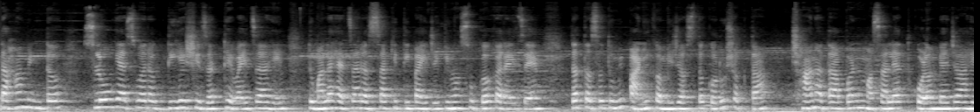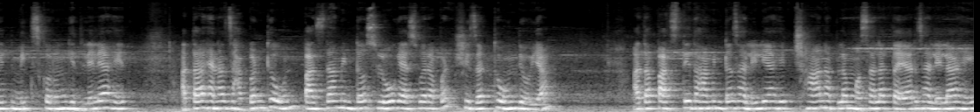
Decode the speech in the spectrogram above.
दहा मिनटं स्लो गॅसवर अगदी हे शिजत ठेवायचं आहे. तुम्हाला ह्याचा रस्सा किती पाहिजे किंवा सुकं करायचं आहे तर तसं तुम्ही पाणी कमी जास्त करू शकता. छान आता आपण मसाल्यात कोळंब्या ज्या आहेत मिक्स करून घेतलेल्या आहेत. आता ह्यांना झाकण ठेवून पाच दहा मिनटं स्लो गॅसवर आपण शिजत ठेवून देऊया. आता पाच ते दहा मिनटं झालेली आहेत. छान आपला मसाला तयार झालेला आहे.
